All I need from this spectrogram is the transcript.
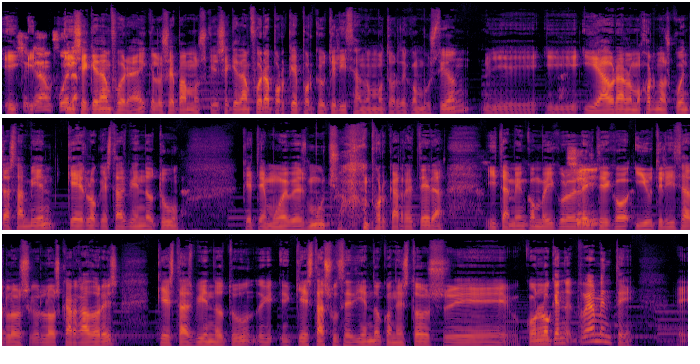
Y se quedan fuera, y se quedan fuera que lo sepamos, que se quedan fuera, ¿por qué? Porque utilizan un motor de combustión y, y, ahora a lo mejor nos cuentas también qué es lo que estás viendo tú que te mueves mucho por carretera y también con vehículo eléctrico y utilizas los, los, cargadores, ¿qué estás viendo tú? ¿Qué está sucediendo con estos, eh, con lo que realmente eh,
